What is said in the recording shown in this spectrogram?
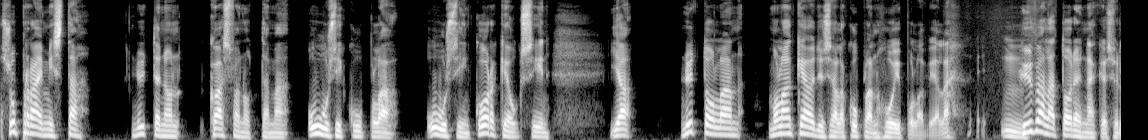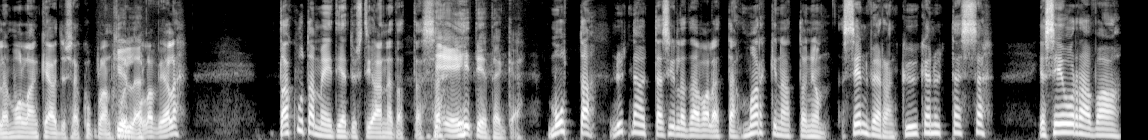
subprimeista, nytten on kasvanut tämä uusi kupla uusiin korkeuksiin ja nyt ollaan, me ollaan käyty siellä kuplan huipulla vielä. Mm. Hyvällä todennäköisyydellä me ollaan käyty siellä kuplan Kyllä. huipulla vielä. Takuta me ei tietysti anneta tässä, Ei tietenkään. mutta nyt näyttää sillä tavalla, että markkinat on jo sen verran kyykännyt tässä ja seuraavaa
